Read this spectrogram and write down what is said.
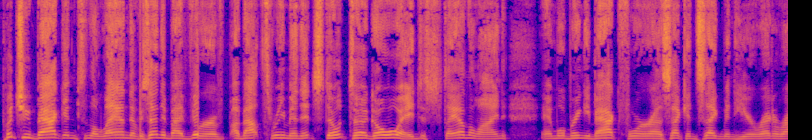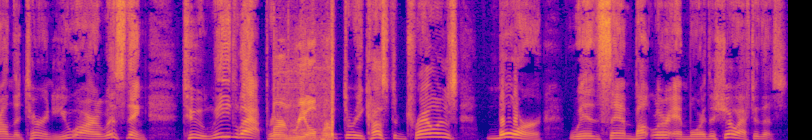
put you back into the land of presented by Vic for about three minutes. Don't uh, go away. Just stay on the line, and we'll bring you back for a second segment here right around the turn. You are listening to Lead Lap. Earn real Victory Custom Trailers. More with Sam Butler and more of the show after this.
